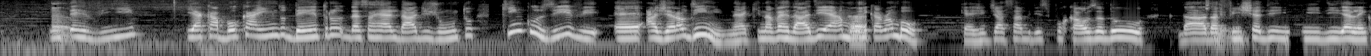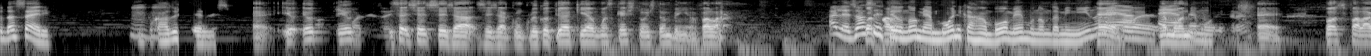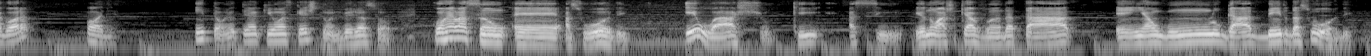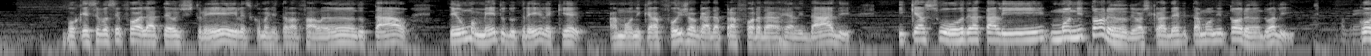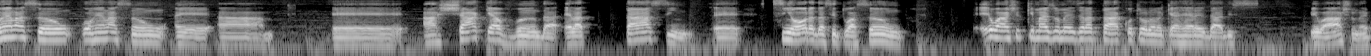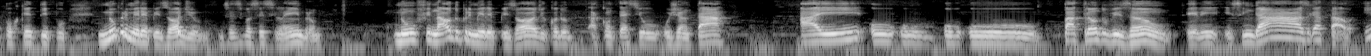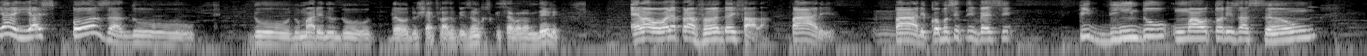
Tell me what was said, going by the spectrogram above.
É. intervir e acabou caindo dentro dessa realidade junto, que inclusive é a Geraldine, né, que na verdade é a Mônica Rambeau, que a gente já sabe disso por causa do da, da Sim. ficha de, de, de elenco da série, e Uhum. por causa dos trailers. É, eu, eu, eu, você, já, você já concluiu que eu tenho aqui algumas questões também a falar. Aliás, eu acertei falar. o nome, é Mônica Rambeau mesmo, o nome da menina? É, ou é, é Mônica. é Mônica, né? É, posso falar agora? Pode. Então, eu tenho aqui umas questões, veja só. Com relação é, a Sword, eu acho que, assim, eu não acho que a Wanda tá em algum lugar dentro da Sword. Porque se você for olhar até os trailers, como a gente tava falando tal, tem um momento do trailer que a Mônica ela foi jogada para fora da realidade e que a Sword ela tá ali monitorando. Eu acho que ela deve estar monitorando ali. Com relação, com relação é, a é, achar que a Wanda ela tá assim, é, senhora da situação, eu acho que mais ou menos ela tá controlando aqui a realidade, eu acho, né? Porque, tipo, no primeiro episódio, não sei se vocês se lembram, no final do primeiro episódio, quando acontece o, o jantar, aí o, o, o, patrão do Visão, ele, ele se engasga e tal. E aí a esposa do, do, do marido do, do, do chefe lá do Visão, que eu esqueci agora o nome dele, ela olha pra Wanda e fala, pare, Hum. pare, como se tivesse pedindo uma autorização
